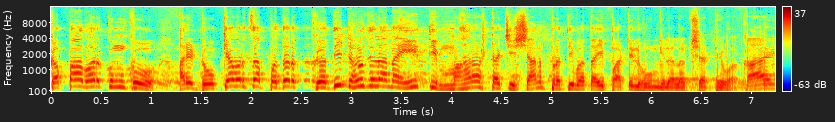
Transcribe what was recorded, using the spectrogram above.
कपाळभर कुंकू अरे डोक्यावरचा पदर कधी ढळू दिला नाही ती महाराष्ट्राची शान प्रतिभाताई पाटील होऊन गेल्या. लक्षात ठेवा. काय?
